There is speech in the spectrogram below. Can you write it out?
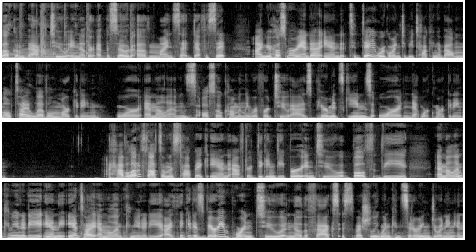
welcome back to another episode of Mindset Deficit. I'm your host, Miranda, and today we're going to be talking about multi level marketing, or MLMs, also commonly referred to as pyramid schemes or network marketing. I have a lot of thoughts on this topic, and after digging deeper into both the MLM community and the anti MLM community, I think it is very important to know the facts, especially when considering joining an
